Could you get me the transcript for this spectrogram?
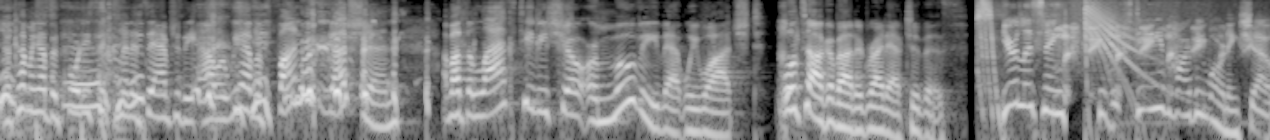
Now, coming up at 46 minutes after the hour, we have a fun discussion about the last TV show or movie that we watched. We'll talk about it right after this. You're listening to the Steve Harvey Morning Show.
